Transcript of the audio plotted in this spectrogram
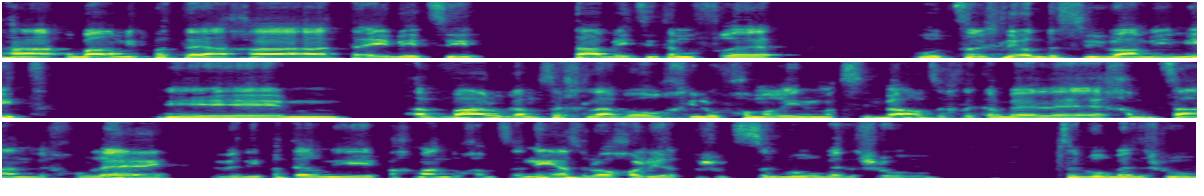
העובר המתפתח, התאי ביצית, תא הביצית המופרה, הוא צריך להיות בסביבה מימית, אה, אבל הוא גם צריך לעבור חילוף חומרים עם הסביבה, הוא צריך לקבל אה, חמצן וכולי, ולהיפטר מפחמן דו-חמצני, אז זה לא יכול להיות פשוט סגור באיזשהו, סגור באיזשהו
